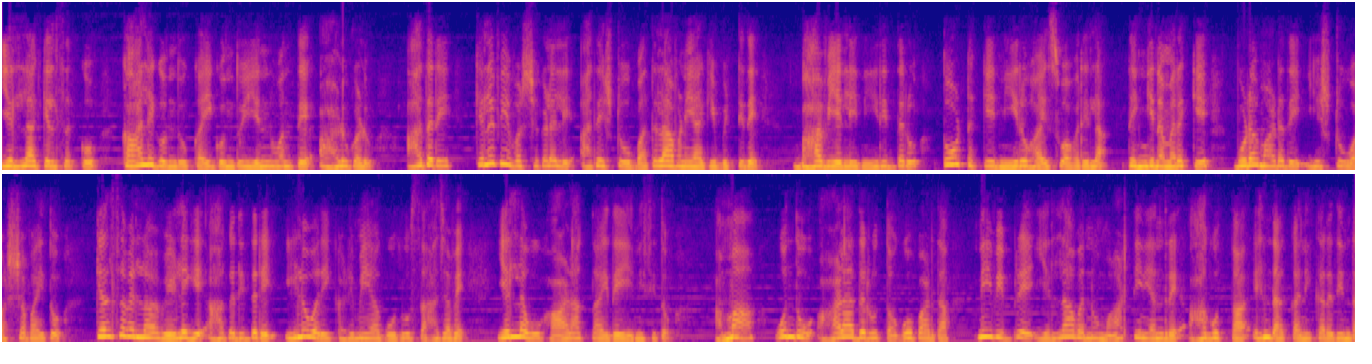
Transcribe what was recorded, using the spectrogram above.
ಎಲ್ಲ ಕೆಲಸಕ್ಕೂ ಕಾಲಿಗೊಂದು ಕೈಗೊಂದು ಎನ್ನುವಂತೆ ಆಳುಗಳು. ಆದರೆ ಕೆಲವೇ ವರ್ಷಗಳಲ್ಲಿ ಅದೆಷ್ಟು ಬದಲಾವಣೆಯಾಗಿ ಬಿಟ್ಟಿದೆ. ಬಾವಿಯಲ್ಲಿ ನೀರಿದ್ದರೂ ತೋಟಕ್ಕೆ ನೀರು ಹಾಯಿಸುವವರಿಲ್ಲ. ತೆಂಗಿನ ಮರಕ್ಕೆ ಬುಡ ಮಾಡದೆ ಎಷ್ಟು ವರ್ಷವಾಯಿತು. ಕೆಲಸವೆಲ್ಲ ವೇಳೆಗೆ ಆಗದಿದ್ದರೆ ಇಳುವರಿ ಕಡಿಮೆಯಾಗುವುದು ಸಹಜವೇ. ಎಲ್ಲವೂ ಹಾಳಾಗ್ತಾ ಇದೆ ಎನಿಸಿತು. ಅಮ್ಮ, ಒಂದು ಹಾಳಾದರೂ ತಗೋಬಾರ್ದ? ನೀವಿಬ್ರೆ ಎಲ್ಲವನ್ನು ಮಾಡ್ತೀನಿ ಅಂದ್ರೆ ಆಗುತ್ತಾ ಎಂದ ಕನಿಕರದಿಂದ.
